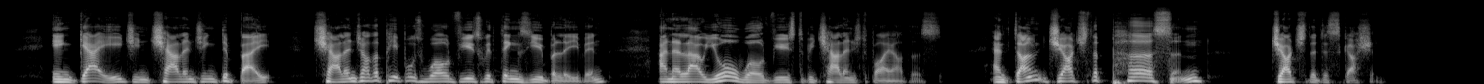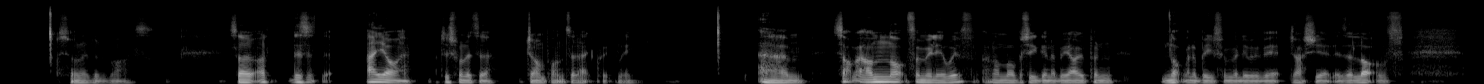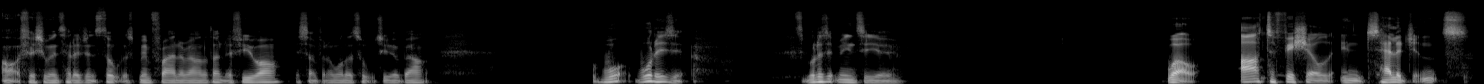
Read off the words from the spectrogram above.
engage in challenging debate, challenge other people's worldviews with things you believe in, and allow your worldviews to be challenged by others. And don't judge the person, judge the discussion. Solid advice. So, I, this is AI. I just wanted to jump onto that quickly. Um, something I'm not familiar with, and I'm obviously going to be open, not going to be familiar with it just yet. There's a lot of artificial intelligence talk that's been thrown around. I don't know if you are. It's something I want to talk to you about. What What is it? What does it mean to you? Well, artificial intelligence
